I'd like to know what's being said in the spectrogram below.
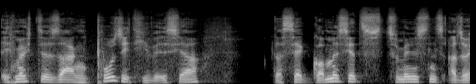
ich möchte sagen, positive ist ja, dass der Gomez jetzt zumindestens, also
